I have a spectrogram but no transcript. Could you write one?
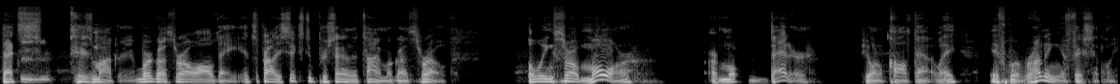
That's mm-hmm. his mantra. We're going to throw all day. It's probably 60% of the time we're going to throw. But we can throw more or more better, if you want to call it that way, if we're running efficiently.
